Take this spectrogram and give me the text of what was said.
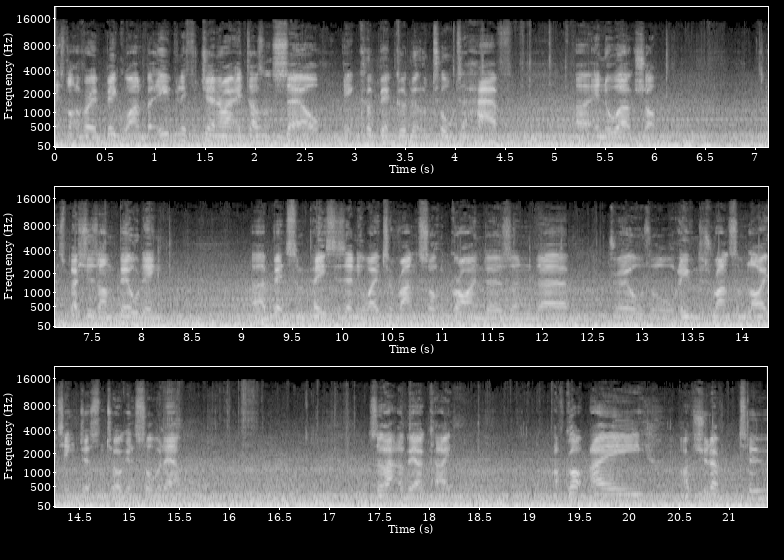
It's not a very big one, but even if the generator doesn't sell, it could be a good little tool to have uh, in the workshop especially as I'm building uh, bits and pieces anyway to run sort of grinders and uh, drills or even just run some lighting just until I get sorted out. So that'll be okay. I've got a, I should have two,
